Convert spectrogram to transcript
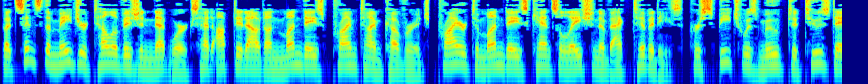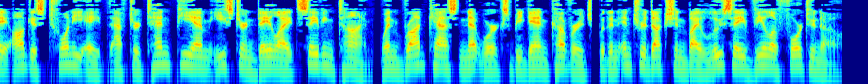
But since the major television networks had opted out on Monday's primetime coverage prior to Monday's cancellation of activities, her speech was moved to Tuesday, August 28 after 10 p.m. Eastern Daylight Saving Time, when broadcast networks began coverage, with an introduction by Luce Vela Fortuno,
